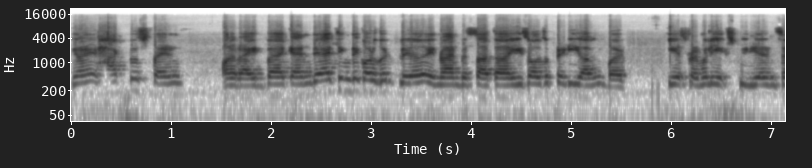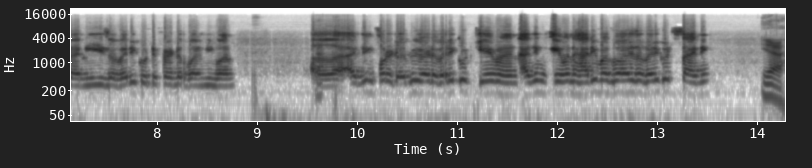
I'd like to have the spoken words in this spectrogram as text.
United had to spend on a right back, and they, I think they got a good player in Wan-Bissaka. He's also pretty young, but he has Premier League experience, and he's a very good defender, one v one. Uh, I think for a debut, he had a very good game, and I think even Harry Maguire is a very good signing. Yeah.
